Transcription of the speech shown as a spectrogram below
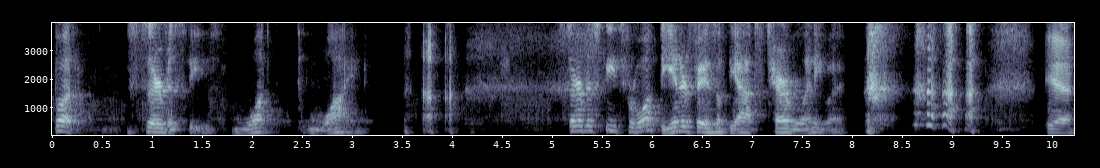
But service fees, what why? Service fees for what? The interface of the app's terrible anyway. yeah.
